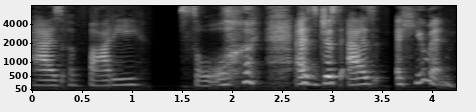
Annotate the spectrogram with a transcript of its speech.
as a body, soul, as just as a human.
